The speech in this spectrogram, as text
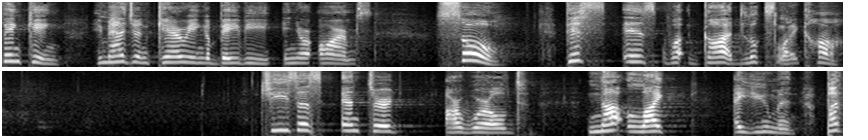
thinking, imagine carrying a baby in your arms. So, this is what God looks like, huh? Jesus entered our world not like a human, but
